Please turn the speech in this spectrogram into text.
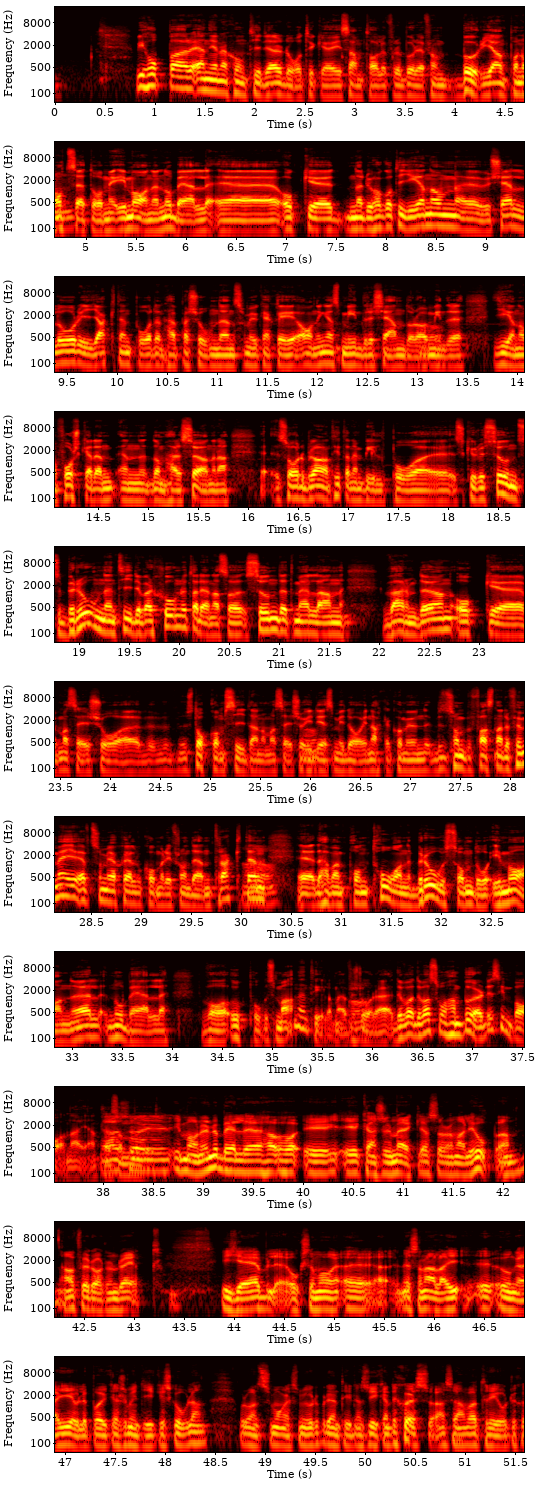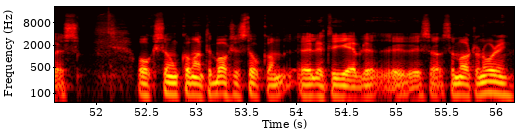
Vi hoppar en generation tidigare då tycker jag i samtalet för att börja från början på något mm. sätt då med Emanuel Nobel. Eh, och eh, när du har gått igenom eh, källor i jakten på den här personen som ju kanske är aningens mindre känd och då, mm. mindre genomforskad än, än de här sönerna. Eh, så har du bland annat hittat en bild på Skurusundsbron, en tidig version av den, alltså sundet mellan Värmdön och man säger så, Stockholmssidan om man säger så, mm. i det som idag är Nacka kommun. Som fastnade för mig eftersom jag själv kommer ifrån den trakten. Det här var en pontonbro som då Emanuel Nobel var upphovsmannen till om jag förstår det. Det var, det var så han började sin bana egentligen. Ja, som... alltså, Emanuel Nobel är, är, är, kanske den märkligaste av dem allihop. Han var född 1801 i Gävle och som, eh, nästan alla eh, unga Gävlepojkar som inte gick i skolan, och det var inte så många som gjorde på den tiden, så gick han till sjöss. Va? Så han var tre år till sjöss. Och så kom han tillbaka till Stockholm, eller till Gävle eh, så, som 18-åring.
